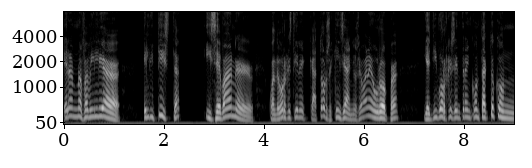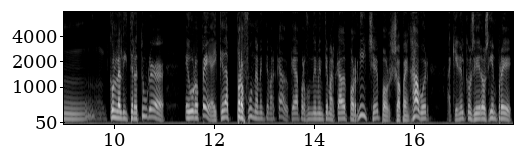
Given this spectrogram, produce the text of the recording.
eran una familia elitista y se van, eh, cuando Borges tiene 14, 15 años, se van a Europa y allí Borges entra en contacto con, con la literatura europea y queda profundamente marcado, queda profundamente marcado por Nietzsche, por Schopenhauer, a quien él consideró siempre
